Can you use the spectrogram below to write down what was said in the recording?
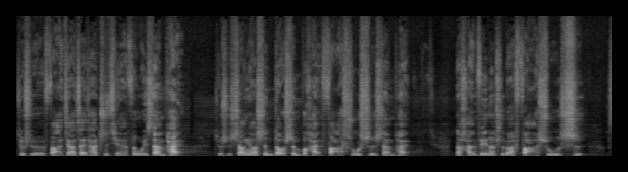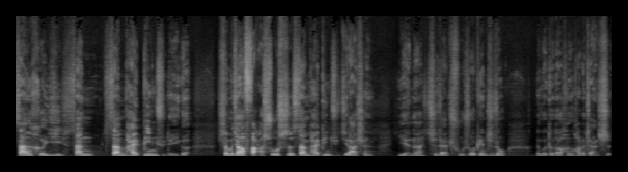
就是法家在他之前分为三派，就是商鞅、圣道、申不害、法术士三派。那韩非呢是把法术士三合一、三三派并举的一个。什么叫法术士三派并举集大成？也呢是在楚说篇之中能够得到很好的展示。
